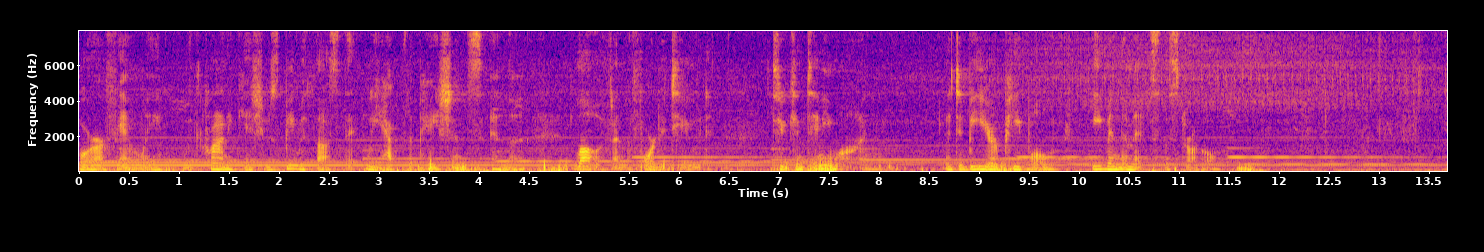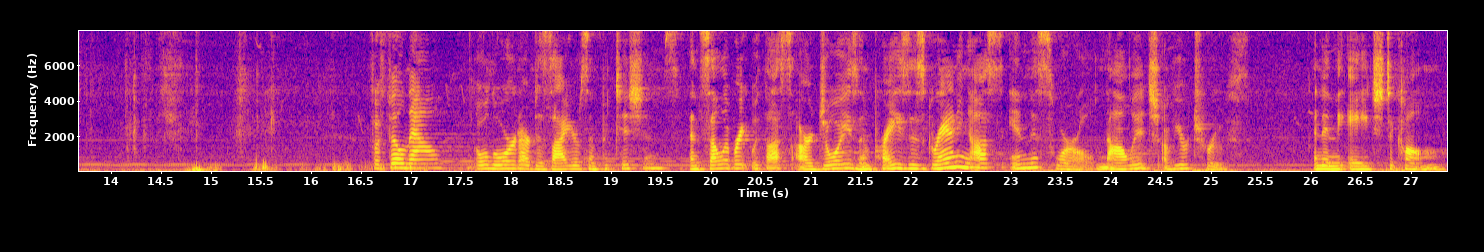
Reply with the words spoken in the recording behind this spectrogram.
or our family with chronic issues. Be with us that we have the patience and the love and the fortitude to continue on and to be your people even amidst the struggle. Fulfill now, O Lord, our desires and petitions, and celebrate with us our joys and praises, granting us in this world knowledge of your truth, and in the age to come,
